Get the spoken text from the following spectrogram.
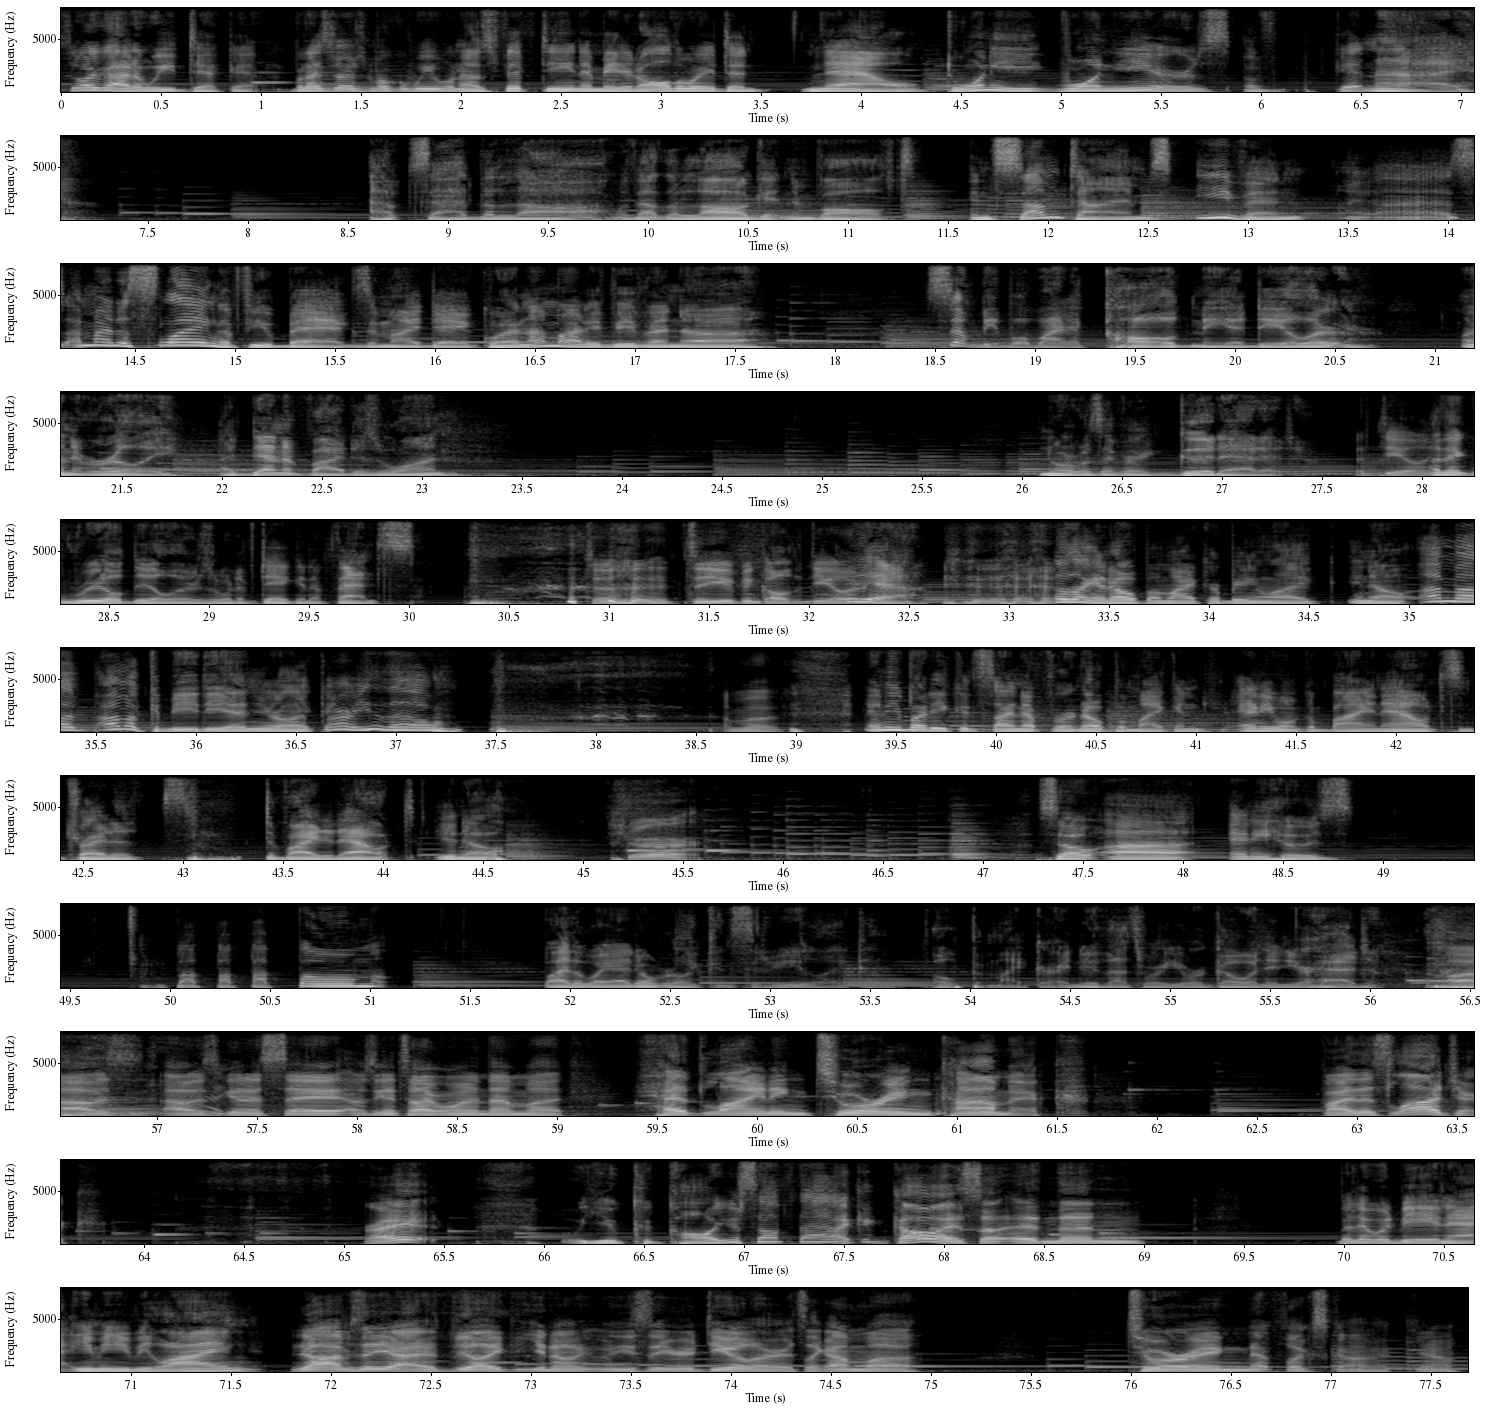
So I got a weed ticket. But I started smoking weed when I was 15. I made it all the way to now, 21 years of getting high outside the law without the law getting involved. And sometimes even I, I might have slang a few bags in my day, Quinn. I might have even uh some people might have called me a dealer. I never really identified as one. Nor was I very good at it. A dealing? I think real dealers would have taken offense. to, to you being called a dealer? Yeah. it was like an open micer being like, you know, I'm a I'm a comedian. You're like, are you though? I'm a Anybody could sign up for an open mic and anyone can buy an ounce and try to divide it out, you know? sure. So, uh, anywho's, boom. By the way, I don't really consider you like an open micer. I knew that's where you were going in your head. Uh, I was I was gonna say I was gonna tell everyone that I'm a headlining touring comic. By this logic, right? You could call yourself that, I could call myself, and then but it would be an. You mean you'd be lying? no, I'm saying yeah, it'd be like you know when you say you're a dealer, it's like I'm a touring Netflix comic. You know,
